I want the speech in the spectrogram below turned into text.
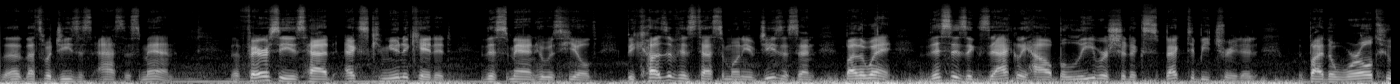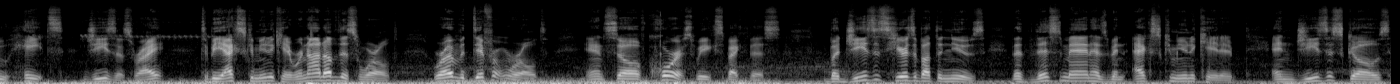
That's what Jesus asked this man. The Pharisees had excommunicated this man who was healed because of his testimony of Jesus. And by the way, this is exactly how believers should expect to be treated by the world who hates Jesus, right? To be excommunicated. We're not of this world, we're of a different world. And so, of course, we expect this. But Jesus hears about the news that this man has been excommunicated, and Jesus goes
